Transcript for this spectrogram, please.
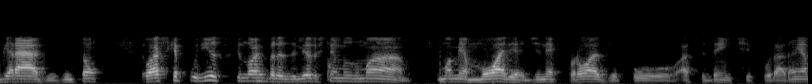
graves. Então, eu acho que é por isso que nós brasileiros temos uma, uma memória de necrose por acidente por aranha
